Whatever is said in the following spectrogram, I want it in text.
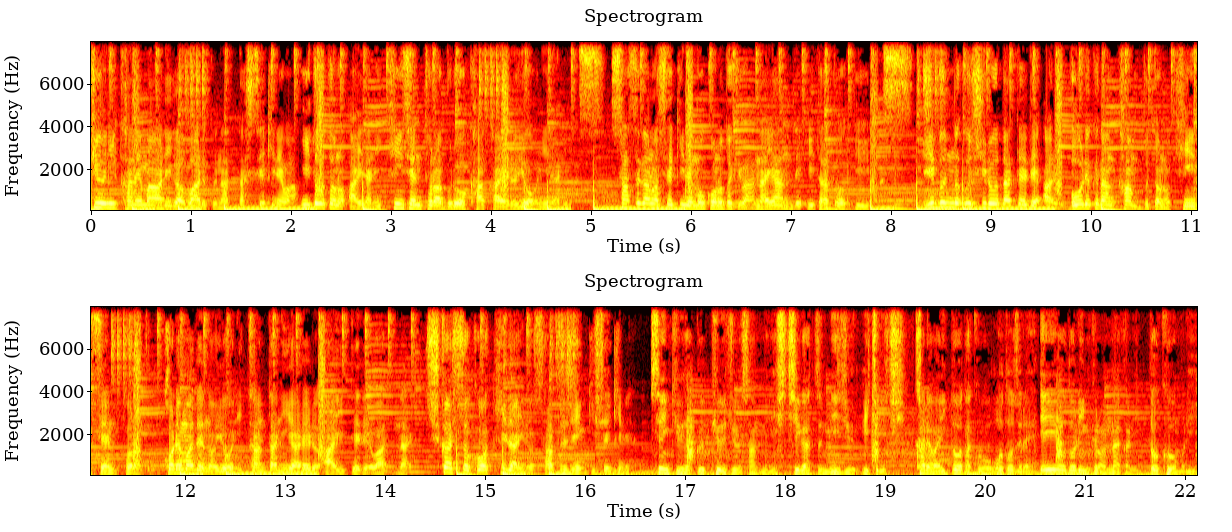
急に金回りが悪くなった関根は、伊藤との間に金銭トラブルを抱えるようになります。さすがの関根もこの時は悩んでいたと言います。自分の後ろ盾である暴力団幹部との金銭トラブル。これまでのように簡単にやれる相手ではない。しかしそこは希代の殺人鬼関根。1993年7月21日、彼は伊藤宅を訪れ、栄養ドリンクの中に毒を盛り、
